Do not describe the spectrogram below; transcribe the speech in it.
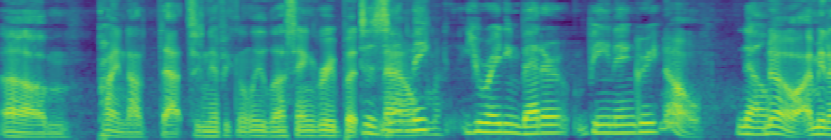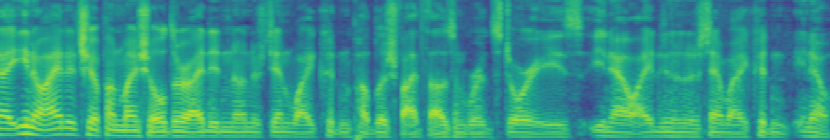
Um, probably not that significantly less angry, but Does now, that make you writing better being angry? no. No? No. I mean, I, you know, I had a chip on my shoulder. I didn't understand why I couldn't publish 5,000 word stories. You know, I didn't understand why I couldn't, you know,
